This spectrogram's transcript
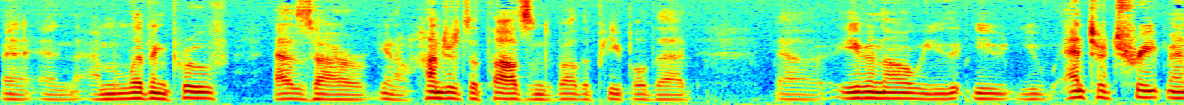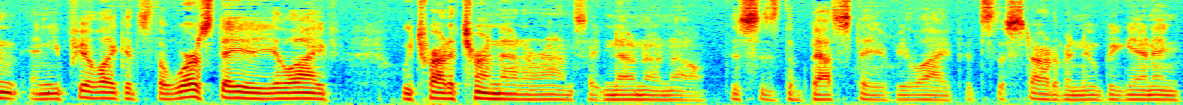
and, and, I'm living proof, as are you know hundreds of thousands of other people that. Uh, even though you, you, you enter treatment and you feel like it's the worst day of your life, we try to turn that around and say, no, no, no, this is the best day of your life. It's the start of a new beginning.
